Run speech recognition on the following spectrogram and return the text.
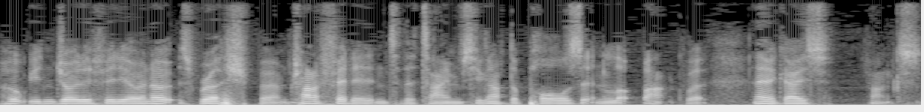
hope you enjoyed the video, I know it was rushed but I'm trying to fit it into the time so you're to have to pause it and look back, but anyway guys, thanks.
